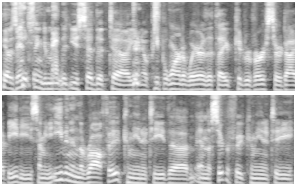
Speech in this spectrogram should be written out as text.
Yeah, it was interesting to me that you said that uh, you know people weren't aware that they could reverse their diabetes. I mean, even in the raw food community, the and the superfood community,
